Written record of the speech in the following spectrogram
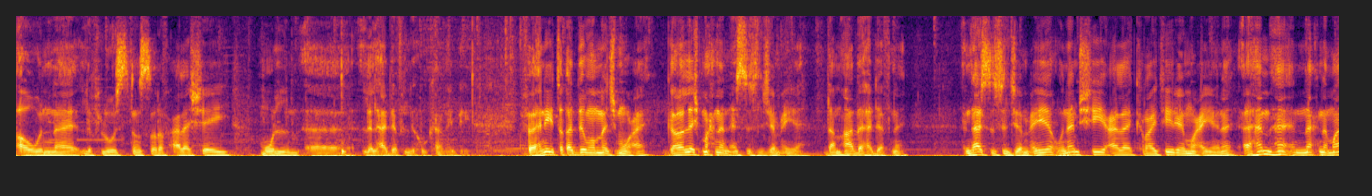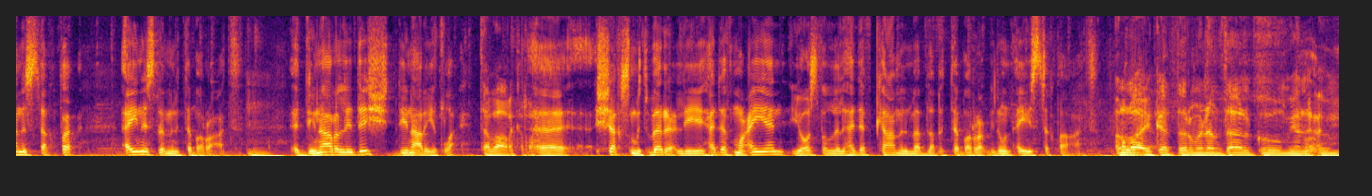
أو إن الفلوس تنصرف على شيء مو لل- للهدف اللي هو كان يبيه. فهني تقدموا مجموعة قالوا ليش ما إحنا نأسس الجمعية؟ دام هذا هدفنا ناسس الجمعية ونمشي على كرايتيريا معينة أهمها إن إحنا ما نستقطع أي نسبة من التبرعات. الدينار اللي دش دينار يطلع. تبارك الرحمن. آه، شخص متبرع لهدف معين يوصل للهدف كامل مبلغ التبرع بدون أي استقطاعات. الله يكثر من أمثالكم يا العم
